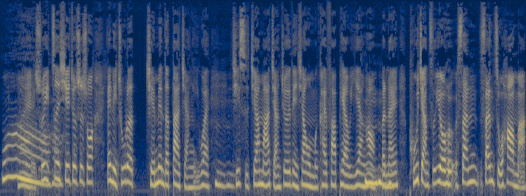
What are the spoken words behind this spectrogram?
哇，哎，所以这些就是说，哎，你除了前面的大奖以外，嗯，其实加码奖就有点像我们开发票一样哈。本来普奖只有三三组号码，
